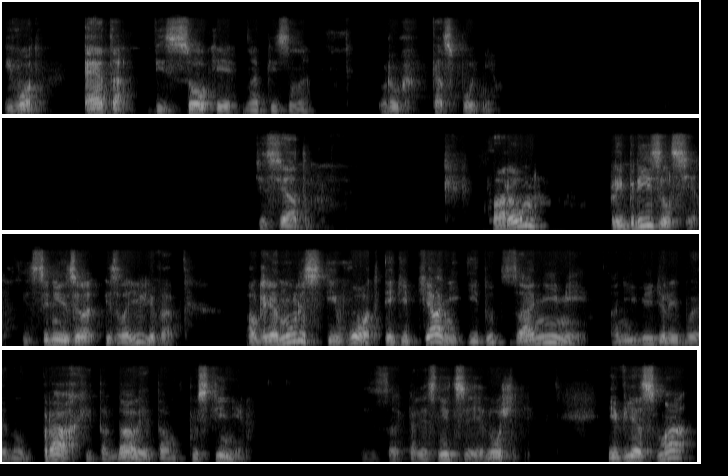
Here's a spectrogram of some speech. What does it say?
И вот, это высокий написано рух Господний. Десятом. Фарон приблизился, и сыны Израилева оглянулись, и вот египтяне идут за ними. Они видели бы ну, прах и так далее там в пустыне из колесницы и лошади. И весьма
